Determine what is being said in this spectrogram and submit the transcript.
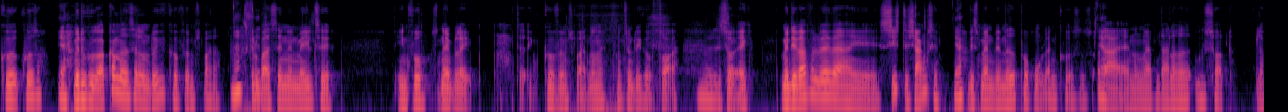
kur- kurser. Ja. Men du kan godt komme med, selvom du ikke er KFM-spejder. Nå, Så skal du bare sende en mail til info det jeg ikke, kfmspejderne.dk, tror jeg. Noget, Det tror jeg ikke. Men det er i hvert fald ved at være øh, sidste chance, Ja. hvis man vil med på Roland-kurset. Og Ja. der er nogle af dem, der er allerede udsolgt, eller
